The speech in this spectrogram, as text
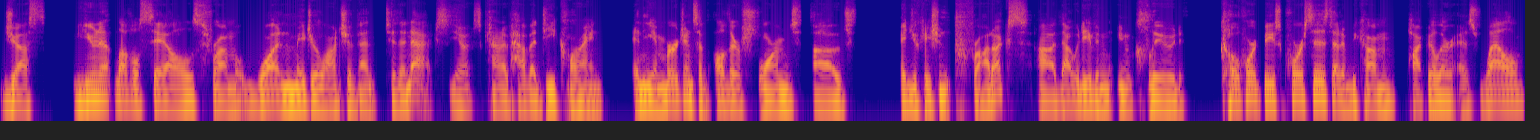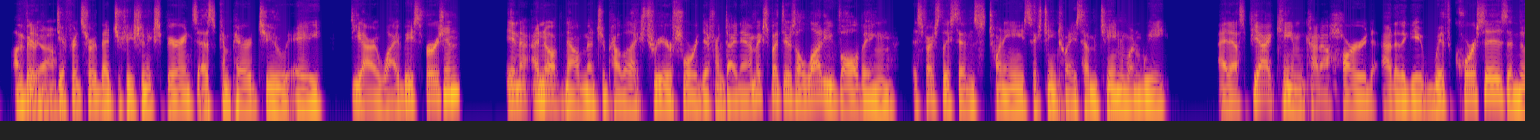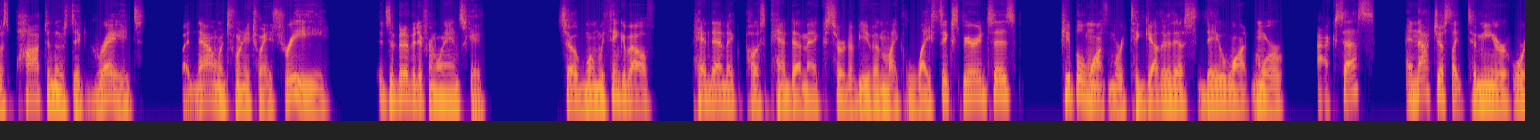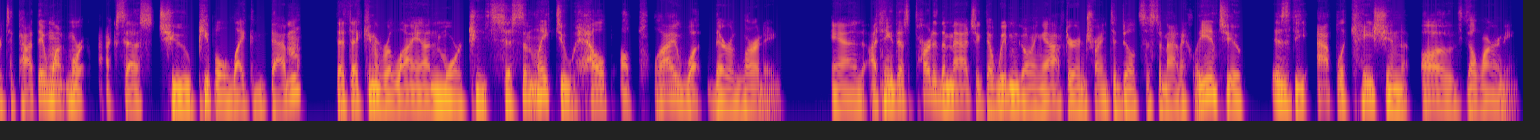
just unit level sales from one major launch event to the next. You know, it's kind of have a decline and the emergence of other forms of education products. Uh, that would even include cohort based courses that have become popular as well. A very Yeah. different sort of education experience as compared to a DIY based version. And I know I've now mentioned probably like three or four different dynamics, but there's a lot evolving, especially since 2016, 2017, when we at SPI came kind of hard out of the gate with courses and those popped and those did great. But now in 2023, it's a bit of a different landscape. So when we think about pandemic, post pandemic, sort of even like life experiences, people want more togetherness. They want more access and not just like to me or, or to Pat. They want more access to people like them that they can rely on more consistently to help apply what they're learning. And I think that's part of the magic that we've been going after and trying to build systematically into is the application of the learning.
